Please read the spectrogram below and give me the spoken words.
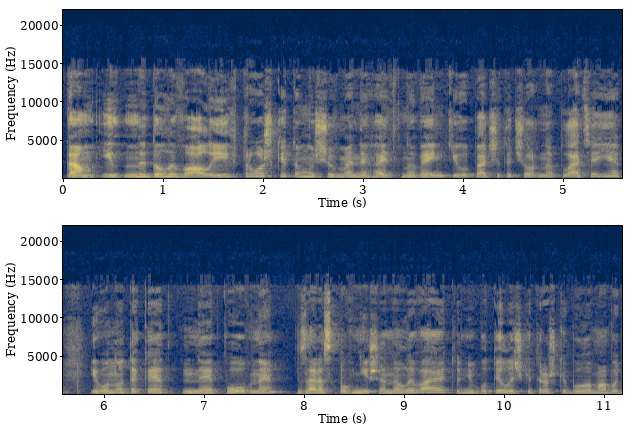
там і не доливали їх трошки, тому що в мене геть новенькі, ви бачите, чорне плаття є, і воно таке не повне. Зараз повніше наливають, тоді бутилочки трошки було, мабуть,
